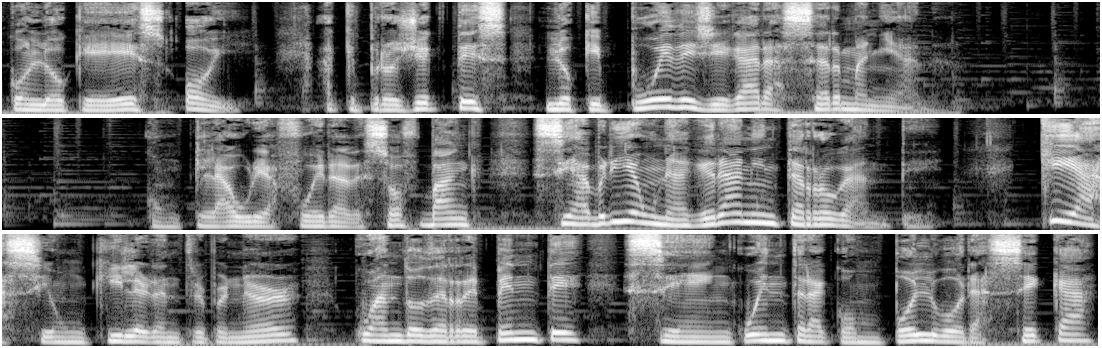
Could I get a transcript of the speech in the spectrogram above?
con lo que es hoy, a que proyectes lo que puede llegar a ser mañana con Claudia fuera de SoftBank, se abría una gran interrogante. ¿Qué hace un killer entrepreneur cuando de repente se encuentra con pólvora seca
